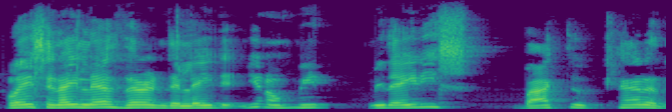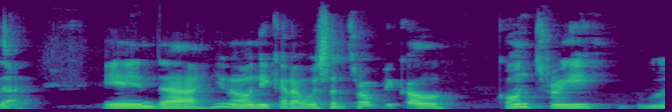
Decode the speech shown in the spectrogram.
place. And I left there in the late, you know, mid mid 80s, back to Canada. And uh, you know, Nicaragua is a tropical country. We,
